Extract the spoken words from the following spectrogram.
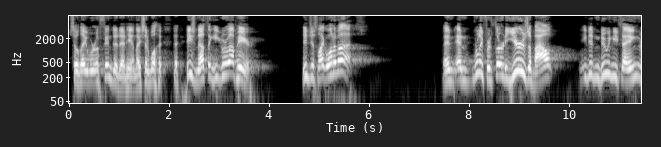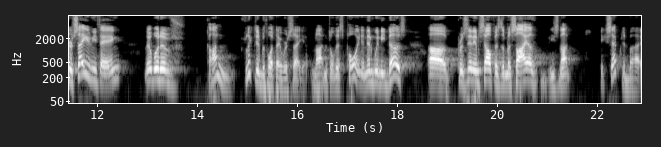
So they were offended at him. They said, well, he's nothing. He grew up here. He's just like one of us. And, and really for 30 years about, he didn't do anything or say anything that would have conflicted with what they were saying. Not until this point. And then when he does uh, present himself as the Messiah, he's not accepted by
